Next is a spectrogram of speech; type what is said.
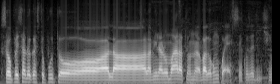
Stavo pensando che a questo punto alla, alla, Milano Marathon vado con queste, cosa dici?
